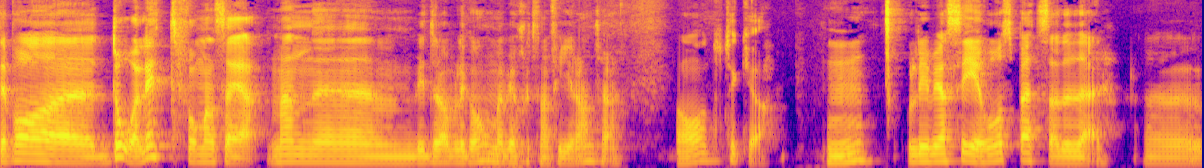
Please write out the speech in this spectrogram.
det var eh, dåligt får man säga. Men uh, vi drar väl igång med V754 tror jag. Ja, det tycker jag. Mm. Olivia CH spetsade där. Uh,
